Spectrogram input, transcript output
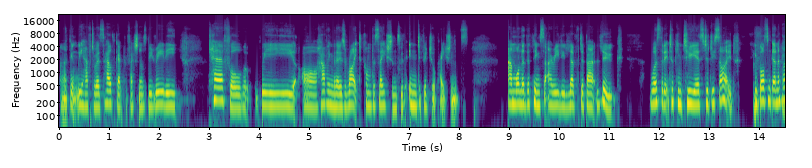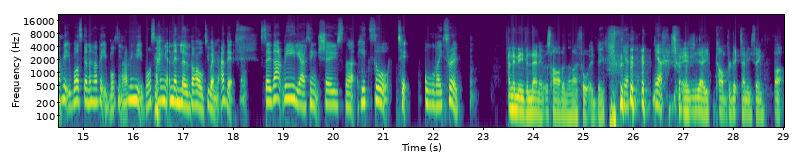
And I think we have to, as healthcare professionals, be really careful that we are having those right conversations with individual patients. And one of the things that I really loved about Luke was that it took him two years to decide. He wasn't going to have it. He was going to have it. He wasn't having it. He was having it. And then lo and behold, he went and had it. So that really, I think, shows that he'd thought it all the way through. And then even then, it was harder than I thought it'd be. Yeah, yeah. so yeah, you can't predict anything, but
